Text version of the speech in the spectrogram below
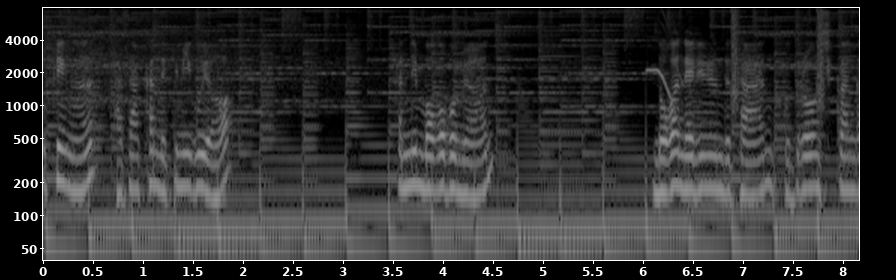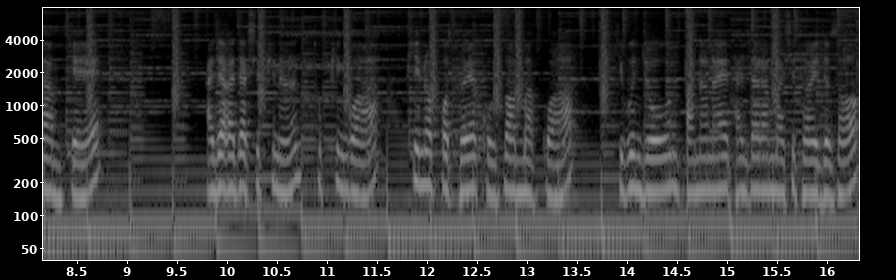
토핑은 바삭한 느낌이고요. 한 입 먹어보면 녹아내리는 듯한 부드러운 식감과 함께 아작아작 씹히는 토핑과 피넛버터의 고소한 맛과 기분 좋은 바나나의 달달한 맛이 더해져서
